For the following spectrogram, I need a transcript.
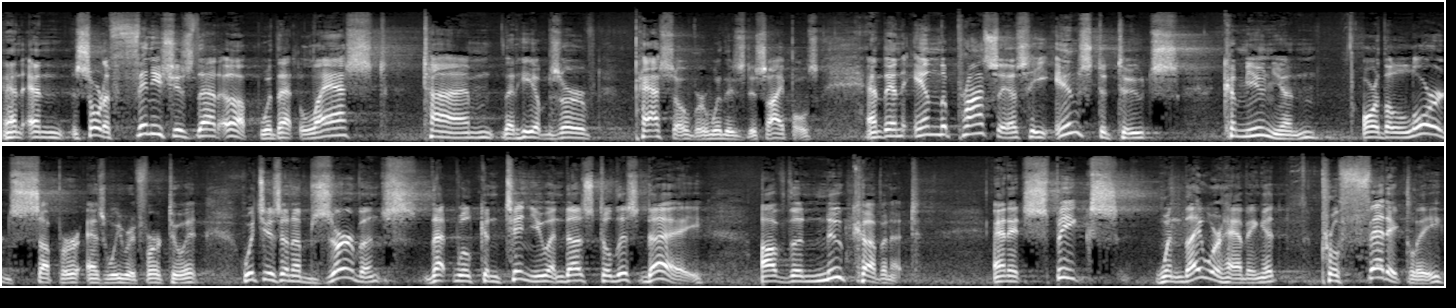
and, and sort of finishes that up with that last time that he observed Passover with his disciples. And then in the process, he institutes communion or the Lord's Supper, as we refer to it, which is an observance that will continue and does till this day of the new covenant. And it speaks, when they were having it, prophetically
